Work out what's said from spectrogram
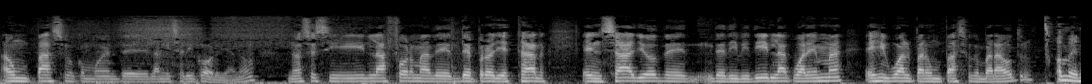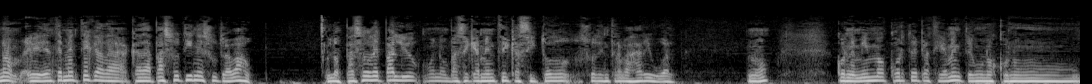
a un paso como el de la misericordia, ¿no? No sé si la forma de, de proyectar ensayos, de, de dividir la cuaresma, es igual para un paso que para otro. Hombre, no, evidentemente cada, cada paso tiene su trabajo. Los pasos de palio, bueno, básicamente casi todos suelen trabajar igual, ¿no? Con el mismo corte prácticamente, unos con un,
